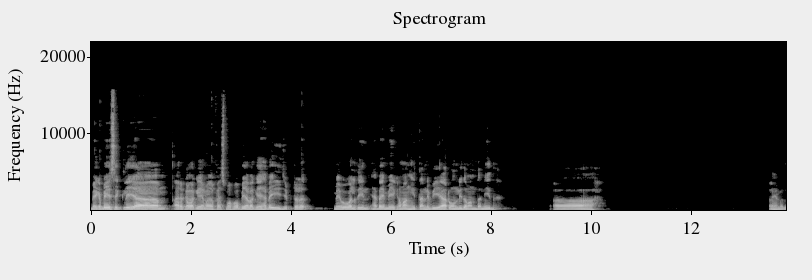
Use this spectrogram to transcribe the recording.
මේක බේසික්ලි අරක වගේ ෆැස්ම ෆෝබිය වගේ හැබැයි ඊජිප්ටල මෙවවල තින් හැබැයි මේක මං හිතන්න වයා රොන්ලි දමන්ද නීද? එහෙමද?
